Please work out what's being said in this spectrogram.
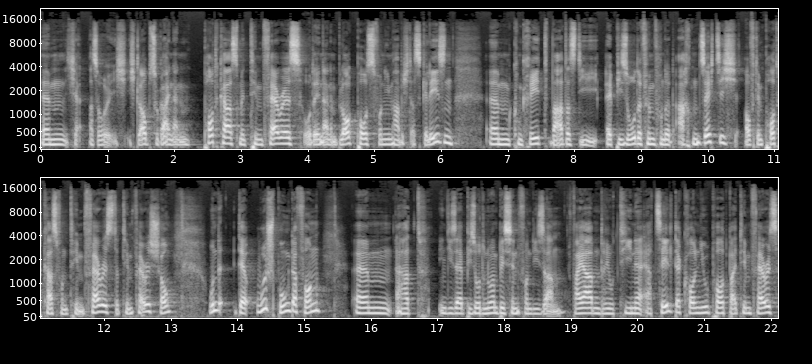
Ähm, ich, also ich, ich glaube sogar in einem Podcast mit Tim Ferriss oder in einem Blogpost von ihm habe ich das gelesen. Ähm, konkret war das die Episode 568 auf dem Podcast von Tim Ferriss, der Tim Ferriss Show. Und der Ursprung davon, ähm, er hat in dieser Episode nur ein bisschen von dieser Feierabendroutine erzählt, der Call Newport bei Tim Ferriss.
